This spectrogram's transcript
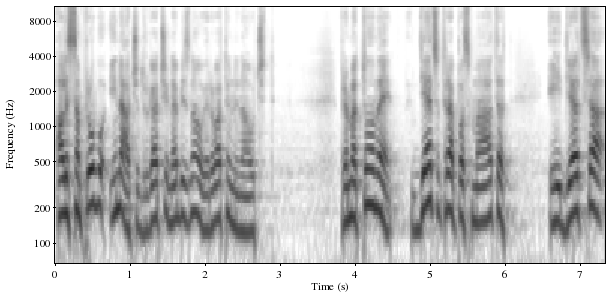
ali sam probao, inače, drugačije ne bi znao, vjerovatno ne naučiti. Prema tome, djecu treba posmatrati i djeca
